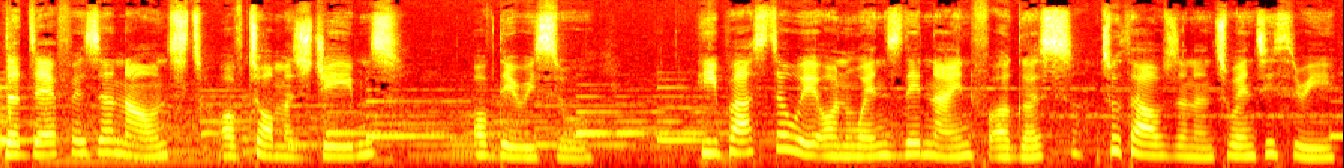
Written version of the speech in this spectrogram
The death is announced of Thomas James of Deriso. He passed away on Wednesday 9th August 2023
